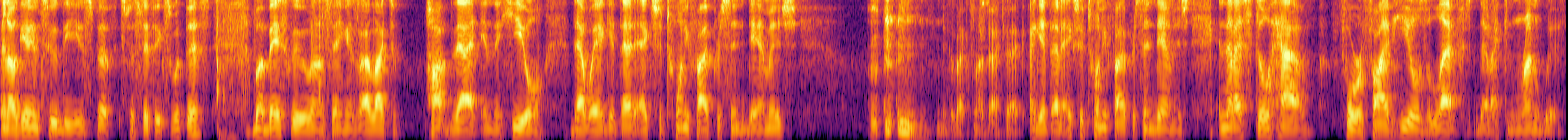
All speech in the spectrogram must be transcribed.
and I'll get into the spe- specifics with this, but basically what I'm saying is I like to pop that in the heal. That way I get that extra 25% damage. Let me go back to my backpack. I get that extra 25% damage and then I still have four or five heals left that I can run with.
